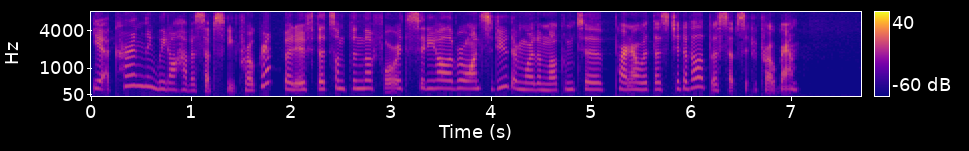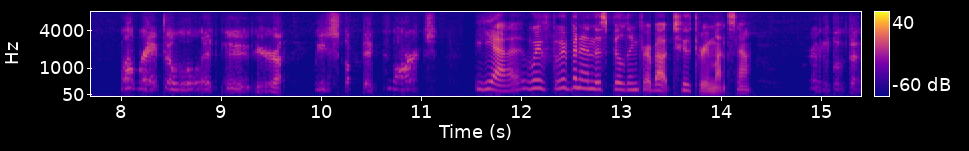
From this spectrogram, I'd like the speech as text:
Yeah, currently we don't have a subsidy program, but if that's something the Fort Worth City Hall ever wants to do, they're more than welcome to partner with us to develop a subsidy program. well, we're a little bit new here. We started in March. Yeah, we've we've been in this building for about two, three months now. We're gonna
